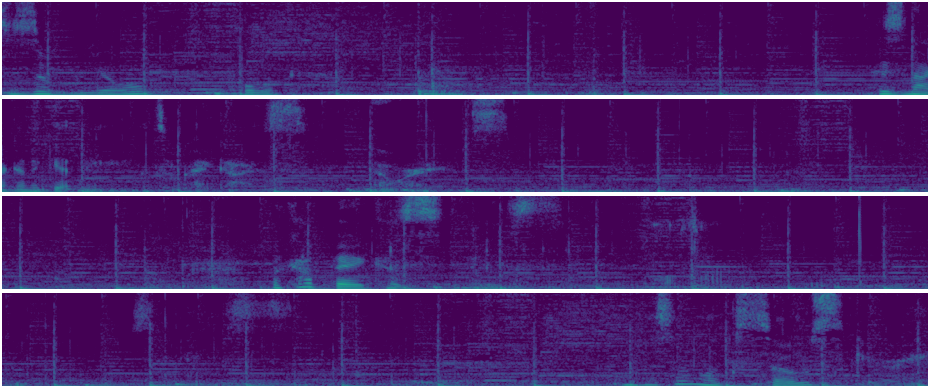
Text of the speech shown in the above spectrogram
this is a real polar bear. He's not gonna get me. It's okay, guys. No worries. Look how big his his paws are. Doesn't look so scary.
